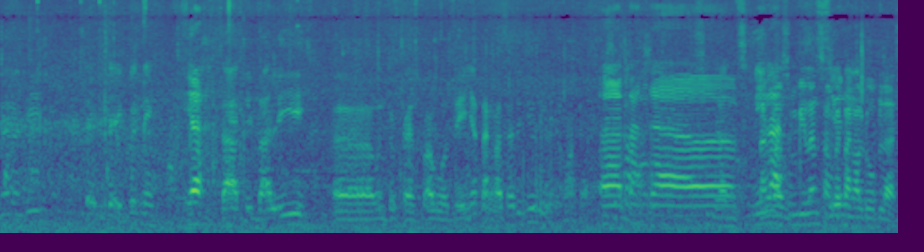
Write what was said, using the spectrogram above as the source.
nanti saya bisa ikut nih Ya, saat di Bali eh, untuk Vespa Day-nya tanggal 1 Juli ya, eh, tanggal 9. Tanggal 9 sampai tanggal 12.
